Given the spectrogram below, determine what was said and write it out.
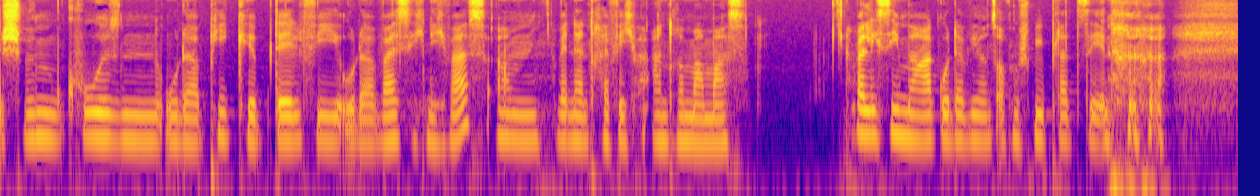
Schwimmkursen oder Pikip, Delphi oder weiß ich nicht was. Ähm, wenn, dann treffe ich andere Mamas, weil ich sie mag oder wir uns auf dem Spielplatz sehen.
